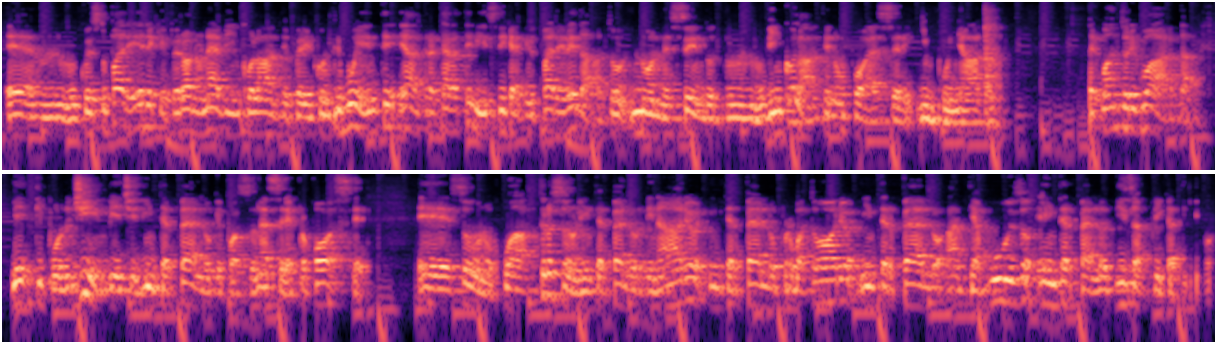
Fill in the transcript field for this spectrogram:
ehm, questo parere che però non è vincolante per il contribuente e altra caratteristica è che il parere dato non essendo mm, vincolante non può essere impugnato. Per quanto riguarda le tipologie invece di interpello che possono essere proposte e sono quattro, sono l'interpello ordinario, l'interpello probatorio, l'interpello antiabuso e l'interpello disapplicativo.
